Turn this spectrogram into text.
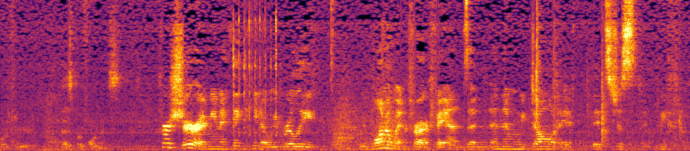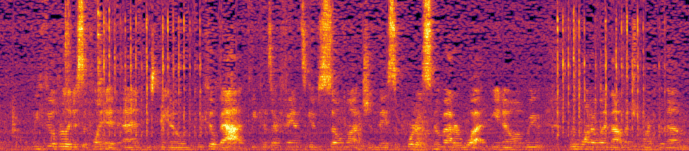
forth your best performance? For sure. I mean, I think you know we really we want to win for our fans, and and then we don't. It, it's just we we feel really disappointed, and you know we feel bad because our fans give so much and they support us no matter what. You know, and we we want to win that much more for them.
